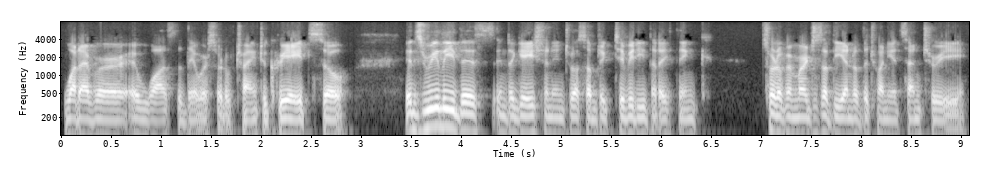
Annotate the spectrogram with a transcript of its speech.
whatever it was that they were sort of trying to create. So it's really this integration into a subjectivity that I think sort of emerges at the end of the 20th century.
